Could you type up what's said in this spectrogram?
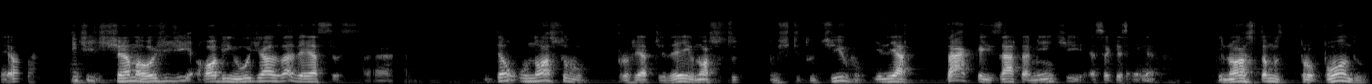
É o a gente chama hoje de Robin Hood às avessas. Então, o nosso projeto de lei, o nosso substitutivo, ele ataca exatamente essa questão. O que nós estamos propondo,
